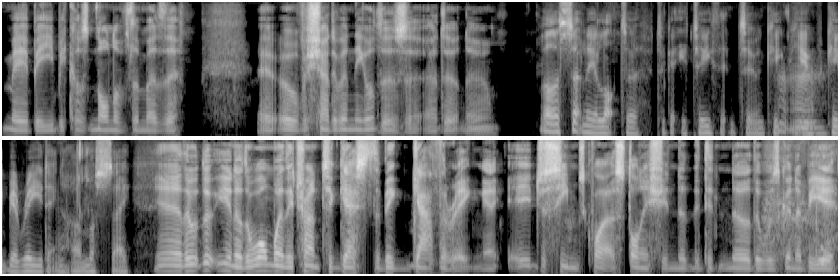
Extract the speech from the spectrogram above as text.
maybe because none of them are the uh, overshadowing the others. I, I don't know. Well, there's certainly a lot to, to get your teeth into and keep you keep you reading. I must say. Yeah, the, the, you know the one where they're trying to guess the big gathering. It, it just seems quite astonishing that they didn't know there was going to be a,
